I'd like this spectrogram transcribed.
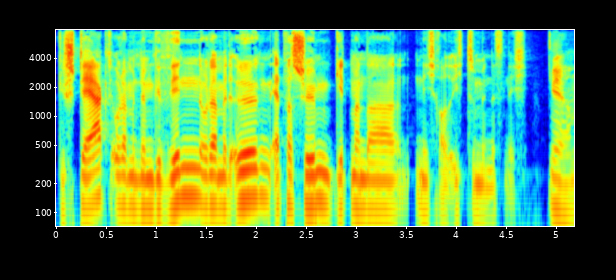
gestärkt oder mit einem Gewinn oder mit irgendetwas Schönem geht man da nicht raus. Ich zumindest nicht. Ja.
